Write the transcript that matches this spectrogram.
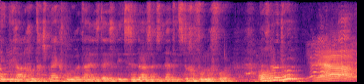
die, die gaan een goed gesprek voeren tijdens deze liedjes en daar zijn ze net iets te gevoelig voor. Mogen we dat doen? Ja!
